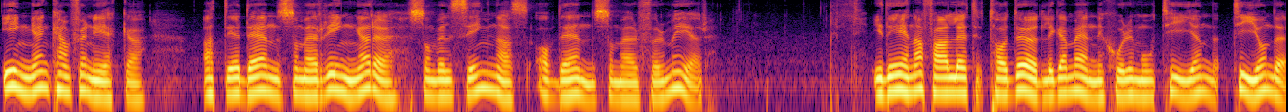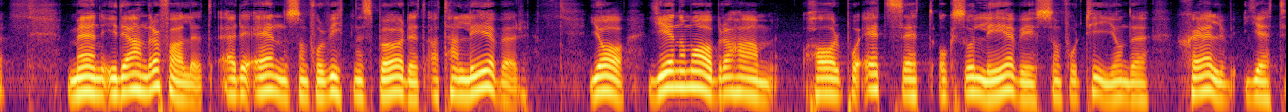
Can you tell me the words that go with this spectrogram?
Ingen kan förneka att det är den som är ringare som välsignas av den som är för mer. I det ena fallet tar dödliga människor emot tionde, men i det andra fallet är det en som får vittnesbördet att han lever. Ja, genom Abraham har på ett sätt också Levi som får tionde själv gett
